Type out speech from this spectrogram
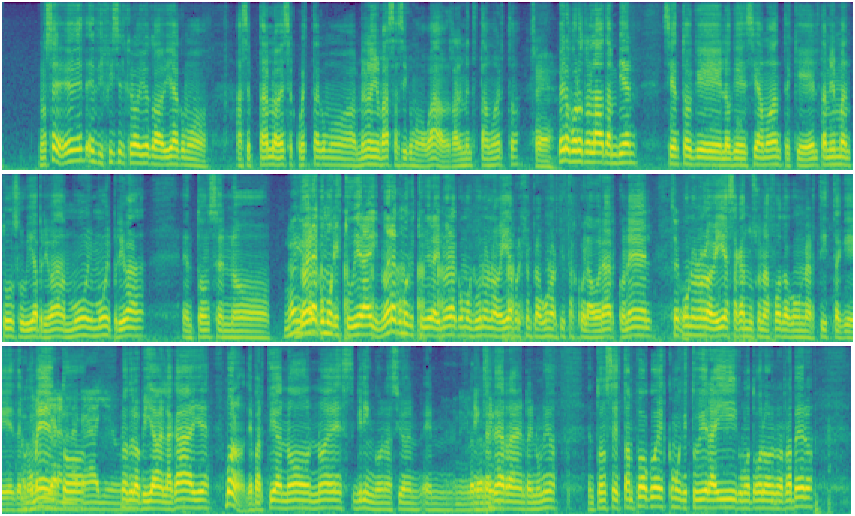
no sé, es, es difícil creo yo todavía como aceptarlo, a veces cuesta como, al menos a mí me pasa así como, wow, realmente está muerto. Sí. Pero por otro lado también siento que lo que decíamos antes, que él también mantuvo su vida privada muy, muy privada. Entonces no, No, era como que estuviera ahí, no era como que estuviera ahí, no era como que uno no veía, por ejemplo, a algunos artistas colaborar con él, Sí, uno no lo veía sacándose una foto con un artista que del que momento, calle, o- no te lo pillaba en la calle. Bueno, de partida no, no es gringo, nació en, en- En en Inglaterra. Inglaterra, en Reino Unido, entonces tampoco es como que estuviera ahí como todos los, los raperos.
